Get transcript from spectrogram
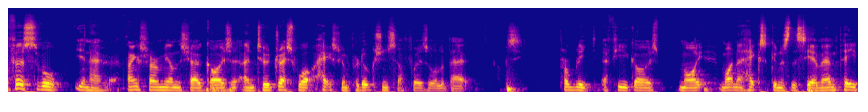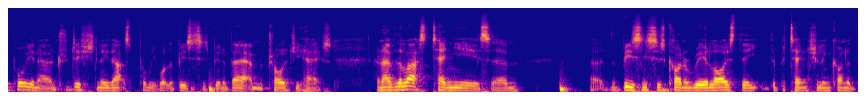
first of all, you know, thanks for having me on the show, guys. And to address what Hexagon production software is all about, obviously, probably a few guys might might know Hexagon as the CMM people, you know, and traditionally that's probably what the business has been about, a metrology house. And over the last ten years, um, uh, the business has kind of realised the the potential in kind of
